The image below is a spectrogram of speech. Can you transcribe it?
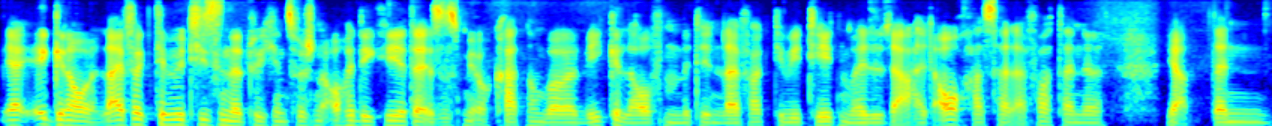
ja, äh, genau, Live-Activities sind natürlich inzwischen auch integriert. Da ist es mir auch gerade noch mal beim Weg gelaufen mit den Live-Aktivitäten, weil du da halt auch hast halt einfach deine, ja, dein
